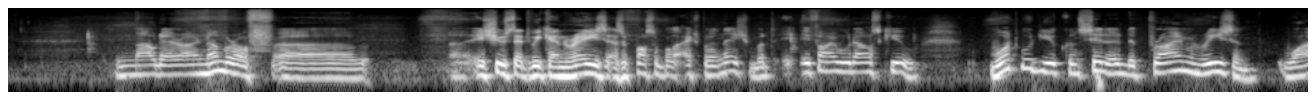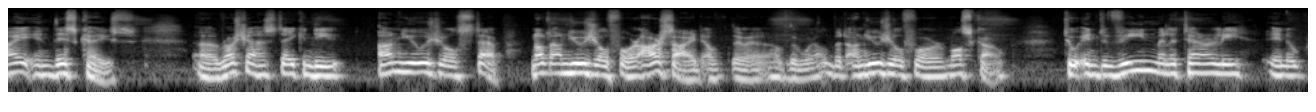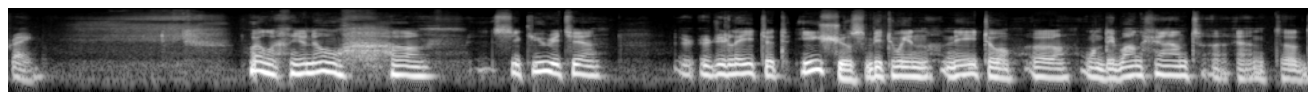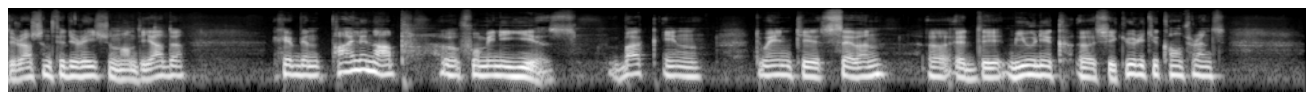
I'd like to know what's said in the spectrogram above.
Now, there are a number of uh, uh, issues that we can raise as a possible explanation, but if I would ask you, what would you consider the prime reason why, in this case, uh, Russia has taken the unusual step not unusual for our side of the, of the world, but unusual for Moscow to intervene militarily in Ukraine? Well, you know, um, security related issues between NATO uh, on the one hand uh, and uh, the Russian Federation on the other have been piling up uh, for many years. Back in 27 uh, at the Munich uh, Security Conference,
